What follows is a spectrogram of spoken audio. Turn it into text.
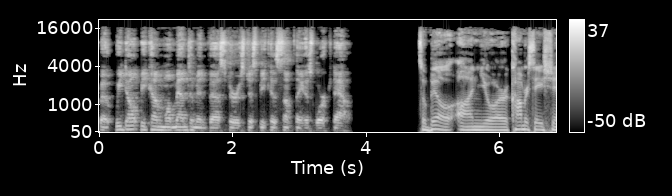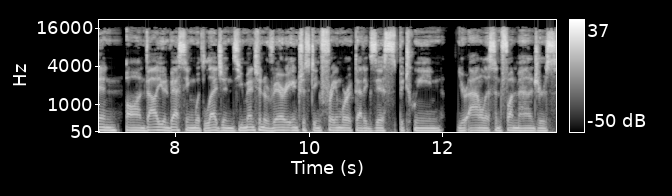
But we don't become momentum investors just because something has worked out. So, Bill, on your conversation on value investing with legends, you mentioned a very interesting framework that exists between your analysts and fund managers.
